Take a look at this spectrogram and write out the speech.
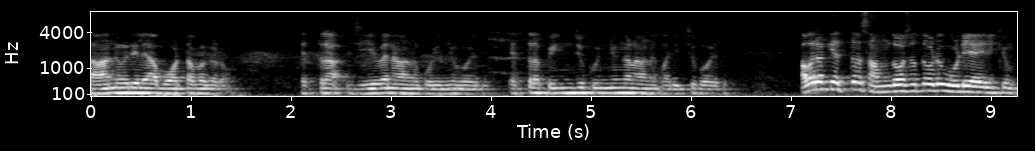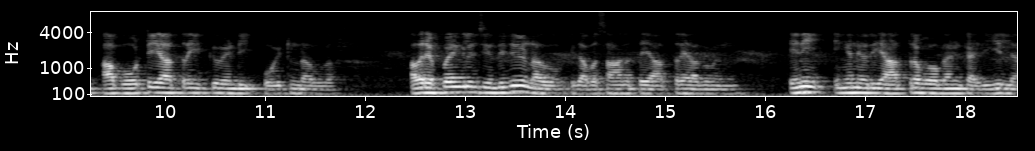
താനൂരിലെ ആ ബോട്ടപകടം എത്ര ജീവനാണ് പൊഴിഞ്ഞുപോയത് എത്ര പിഞ്ചു കുഞ്ഞുങ്ങളാണ് മരിച്ചു പോയത്. അവരൊക്കെ എത്ര സന്തോഷത്തോടു കൂടിയായിരിക്കും ആ ബോട്ട് യാത്രയ്ക്ക് വേണ്ടി പോയിട്ടുണ്ടാവുക. അവരെപ്പോഴെങ്കിലും ചിന്തിച്ചിട്ടുണ്ടാകും ഇത് അവസാനത്തെ യാത്രയാകുമെന്ന്. ഇനി ഇങ്ങനെ ഒരു യാത്ര പോകാൻ കഴിയില്ല.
